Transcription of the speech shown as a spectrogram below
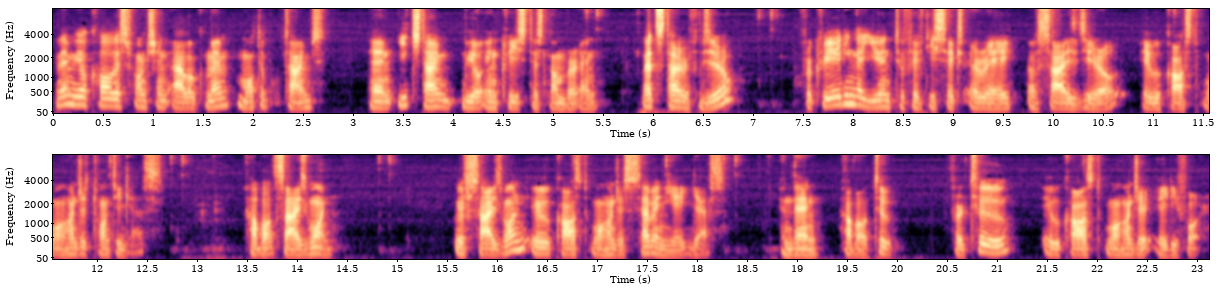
And then we'll call this function allocmem multiple times, and each time we'll increase this number n. Let's start with 0. For creating a uint256 array of size 0, it will cost 120 gas. How about size 1? With size 1, it will cost 178 gas. And then how about 2? For 2, it will cost 184.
